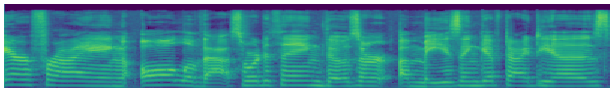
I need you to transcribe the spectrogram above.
air frying, all of that sort of thing. Those are amazing gift ideas.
